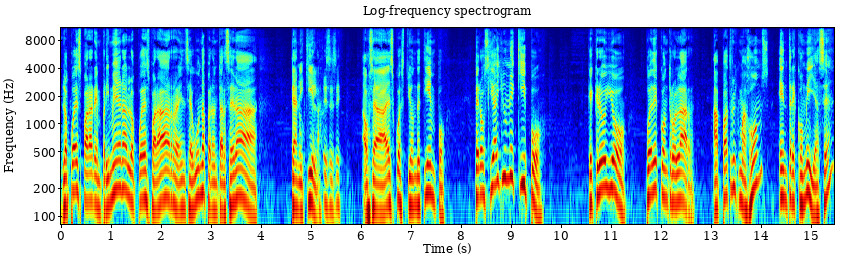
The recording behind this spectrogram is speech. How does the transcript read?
lo puedes parar en primera, lo puedes parar en segunda, pero en tercera te aniquila. Sí, sí, sí. O sea, es cuestión de tiempo. Pero si hay un equipo que creo yo puede controlar a Patrick Mahomes, entre comillas, ¿eh?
